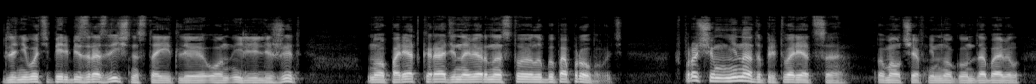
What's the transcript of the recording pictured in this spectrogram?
Для него теперь безразлично, стоит ли он или лежит, но порядка ради, наверное, стоило бы попробовать. Впрочем, не надо притворяться», — помолчав немного, он добавил, —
